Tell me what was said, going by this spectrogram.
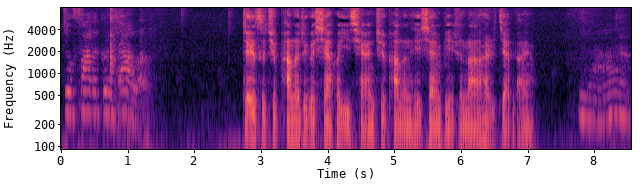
就发的更大了。这次去攀的这个线和以前去攀的那些线比，是难还是简单呀？难。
